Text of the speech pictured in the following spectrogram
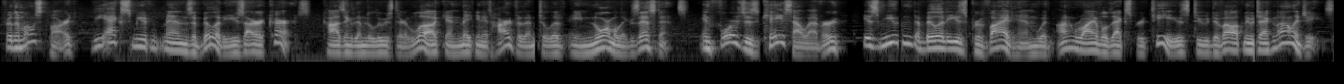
For the most part, the X-Mutant men's abilities are a curse, causing them to lose their look and making it hard for them to live a normal existence. In Forge's case, however, his mutant abilities provide him with unrivaled expertise to develop new technologies,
